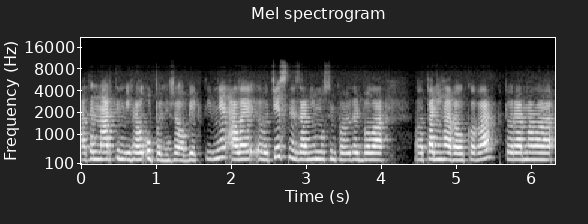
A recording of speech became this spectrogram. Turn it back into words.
a ten Martin vyhral úplne, že objektívne, ale e, tesne za ním, musím povedať, bola e, pani Havelková, ktorá mala,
